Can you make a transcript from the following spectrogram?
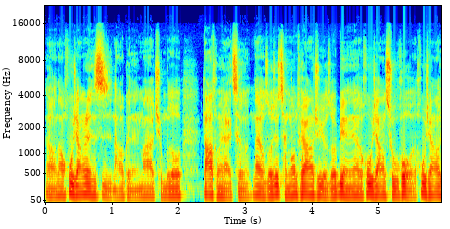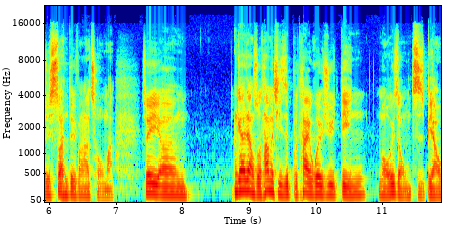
啊，那互相认识，然后可能妈的全部都搭同一台车。那有时候就成功推上去，有时候变成那个互相出货，互相要去算对方的筹码。所以嗯，应该这样说，他们其实不太会去盯某一种指标，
